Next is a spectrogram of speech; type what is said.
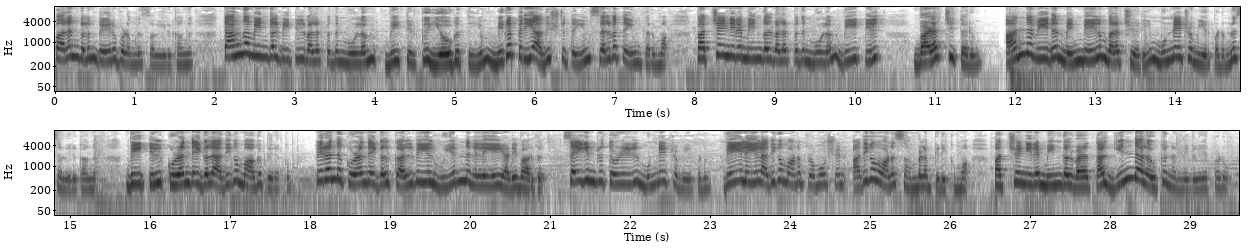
பலன்களும் வேறுபடும்னு சொல்லியிருக்காங்க. தங்க மீன்கள் வீட்டில் வளர்ப்பதன் மூலம் வீட்டிற்கு யோகத்தையும் மிகப்பெரிய அதிர்ஷ்டத்தையும் செல்வத்தையும் தருமா. பச்சை நிற மீன்கள் வளர்ப்பதன் மூலம் வீட்டில் வளர்ச்சி தரும். அந்த வீடு மென்மேலும் வளர்ச்சியடையும் முன்னேற்றம் ஏற்படும்னு சொல்லியிருக்காங்க. வீட்டில் குழந்தைகள் அதிகமாக பிறக்கும். பிறந்த குழந்தைகள் கல்வியில் உயர்ந்த நிலையை அடைவார்கள். செய்கின்ற தொழிலில் முன்னேற்றம் ஏற்படும். வேலையில் அதிகமான ப்ரமோஷன் அதிகமான சம்பளம் கிடைக்குமா? பச்சை நிற மீன்கள் வளர்த்தால் இந்த அளவுக்கு நன்மைகள் ஏற்படும்.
